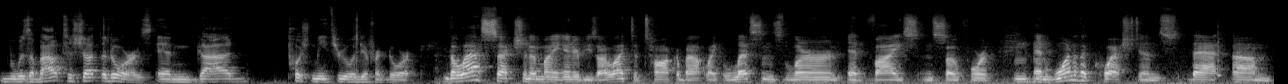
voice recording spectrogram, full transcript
was about to shut the doors, and God pushed me through a different door the last section of my interviews, I like to talk about like lessons learned, advice, and so forth. Mm-hmm. And one of the questions that um,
